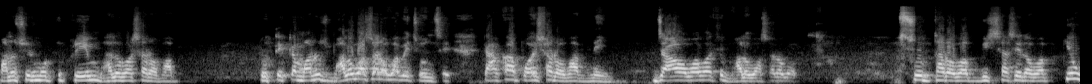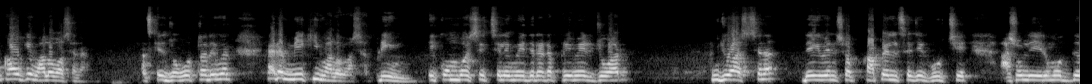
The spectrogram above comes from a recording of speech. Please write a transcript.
মানুষের মধ্যে প্রেম, ভালোবাসার অভাব। প্রত্যেকটা মানুষ ভালোবাসার অভাবে চলছে। টাকা পয়সার অভাব নেই। যা অভাব আছে, ভালোবাসার অভাব, শ্রদ্ধার অভাব, বিশ্বাসের অভাব, কেউ কাউকে ভালোবাসে না। আজকে জগৎটা দেখবেন, একটা মেকি ভালোবাসা? প্রেম। এই কম বয়সের ছেলে মেয়েদের একটা প্রেমের জোয়ার। পুজো আসছে না, দেখবেন সব কাপেল সেজে ঘুরছে। আসলে এর মধ্যে,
